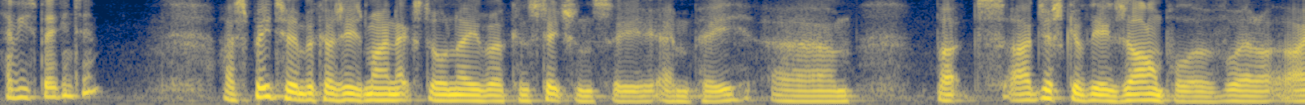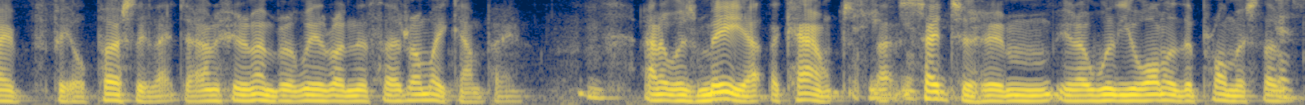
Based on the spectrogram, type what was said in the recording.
Have you spoken to him? I speak to him because he's my next door neighbour constituency MP. Um, but I'll just give the example of where I feel personally let down. If you remember, we were running the third runway campaign. Mm. And it was me at the count that yes. said to him, you know, will you honour the promise that yes.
